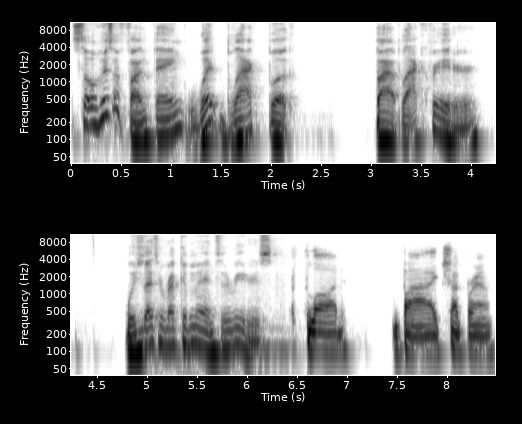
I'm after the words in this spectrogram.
so here's a fun thing. What black book by a black creator would you like to recommend to the readers? Flawed by Chuck Brown.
